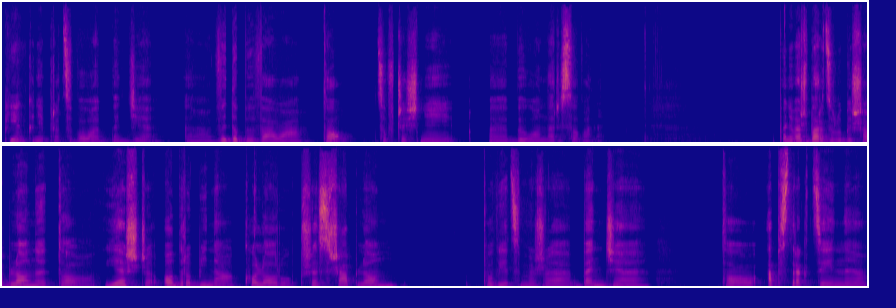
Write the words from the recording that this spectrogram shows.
pięknie pracowała, będzie e, wydobywała to, co wcześniej było narysowane. Ponieważ bardzo lubię szablony, to jeszcze odrobina koloru przez szablon. Powiedzmy, że będzie to abstrakcyjne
